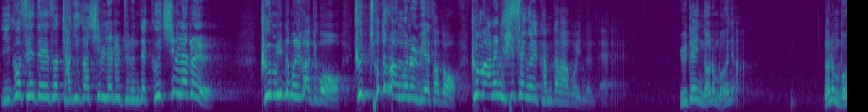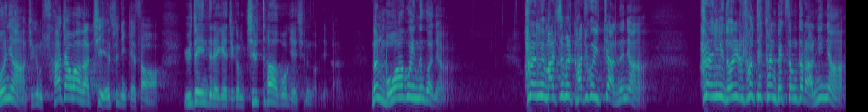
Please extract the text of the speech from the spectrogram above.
이것에 대해서 자기가 신뢰를 주는데 그 신뢰를 그 믿음을 가지고 그 초등학문을 위해서도 그 많은 희생을 감당하고 있는데 유대인 너는 뭐냐? 너는 뭐냐? 지금 사자와 같이 예수님께서 유대인들에게 지금 질타하고 계시는 겁니다. 넌 뭐 하고 있는 거냐? 하나님의 말씀을 가지고 있지 않느냐? 하나님이 너희를 선택한 백성들 아니냐?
